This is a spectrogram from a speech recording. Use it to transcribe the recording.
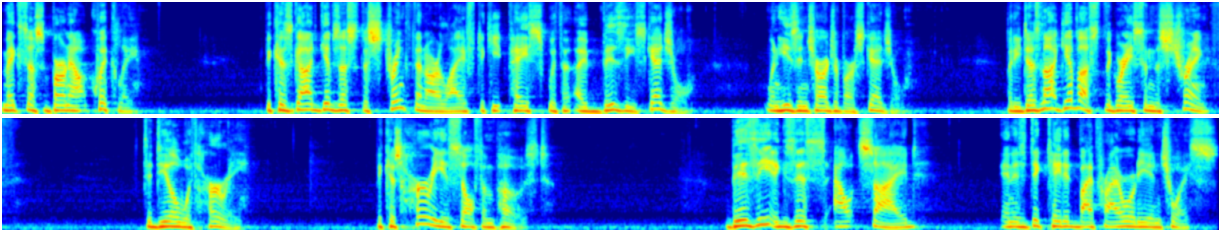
makes us burn out quickly because God gives us the strength in our life to keep pace with a busy schedule when He's in charge of our schedule. But He does not give us the grace and the strength to deal with hurry because hurry is self imposed. Busy exists outside and is dictated by priority and choice,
